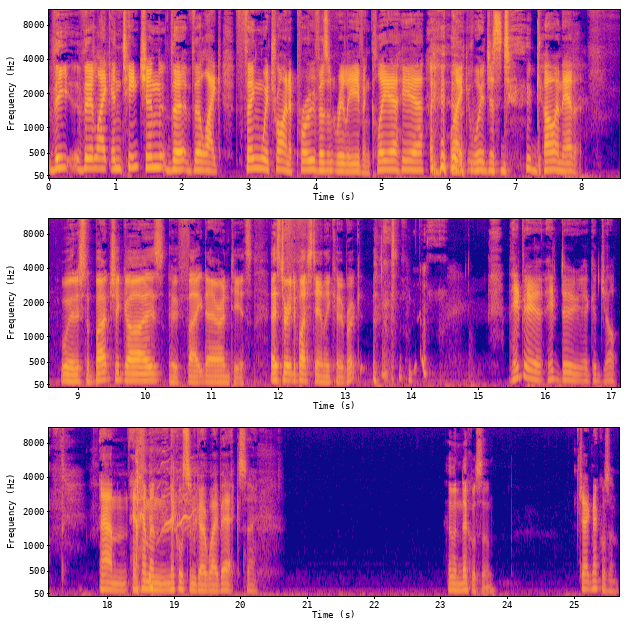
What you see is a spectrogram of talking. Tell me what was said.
the the like intention, the the like thing we're trying to prove isn't really even clear here. Like we're just going at it. We're just a bunch of guys who faked our own deaths. It's directed by Stanley Kubrick. He'd be he'd do a good job. Um, and him and Nicholson go way back, so Him and Nicholson. Jack Nicholson,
